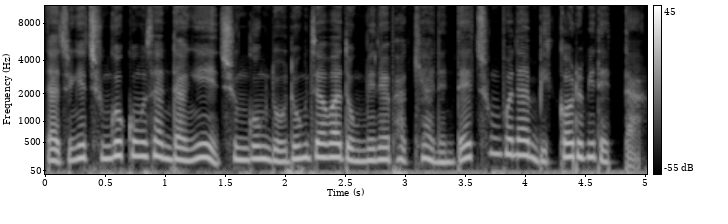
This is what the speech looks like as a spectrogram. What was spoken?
나중에 중국 공산당이 중국 노동자와 농민을 박해하는데 충분한 밑거름이 됐다.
